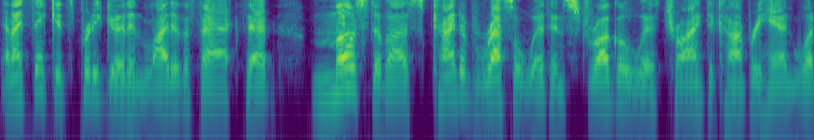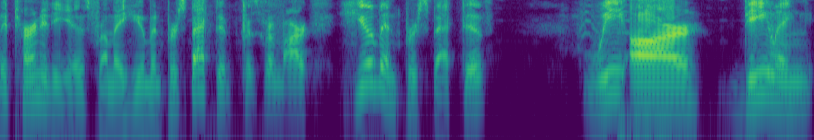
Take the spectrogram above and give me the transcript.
And I think it's pretty good in light of the fact that most of us kind of wrestle with and struggle with trying to comprehend what eternity is from a human perspective. Because from our human perspective, we are dealing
